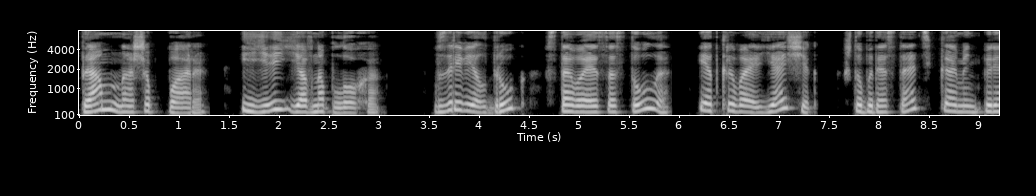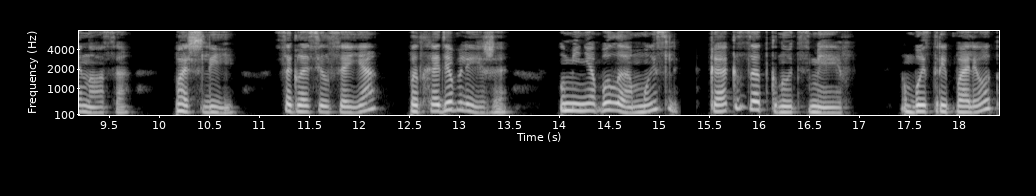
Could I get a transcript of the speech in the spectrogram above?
там наша пара, и ей явно плохо. Взревел друг, вставая со стула и открывая ящик, чтобы достать камень переноса. «Пошли», — согласился я, подходя ближе. У меня была мысль, как заткнуть змеев. Быстрый полет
